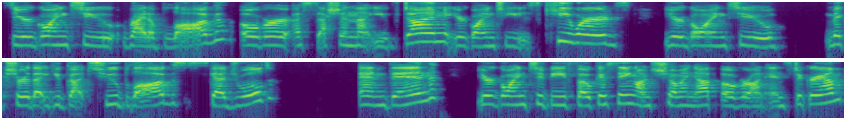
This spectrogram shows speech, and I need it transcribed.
So you're going to write a blog over a session that you've done. You're going to use keywords. You're going to make sure that you've got two blogs scheduled. And then you're going to be focusing on showing up over on Instagram,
